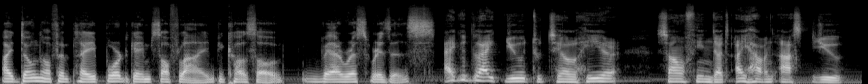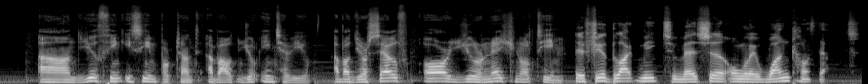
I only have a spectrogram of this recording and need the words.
I don't often play board games offline because of various reasons. I would like you to tell here something that I haven't asked you and you think is important about your interview, about yourself or your national team. If you'd like me to mention only one concept,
